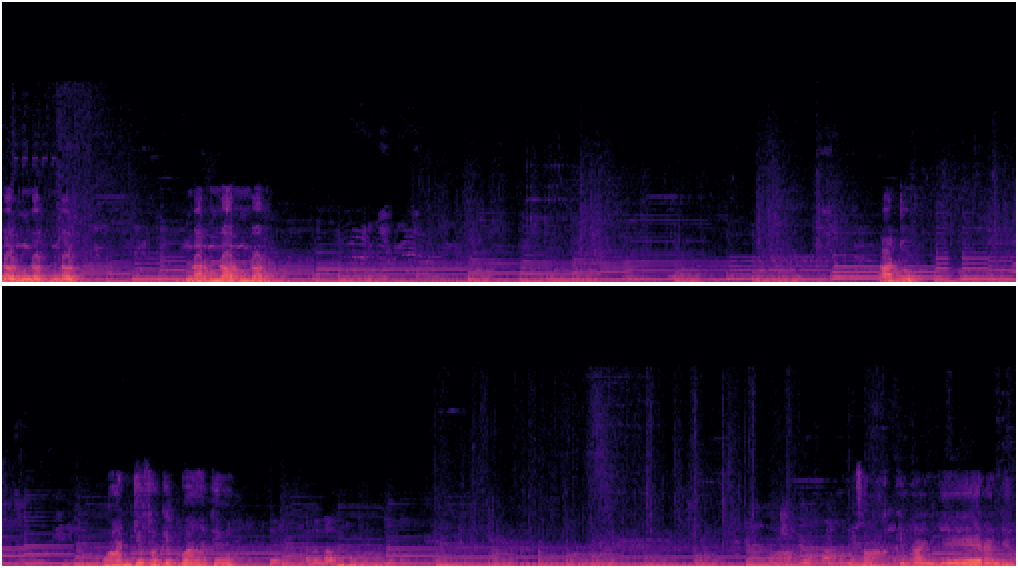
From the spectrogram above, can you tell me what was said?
Mundur, mundur, mundur, mundur, mundur, mundur. Aduh, wah anjir sakit banget ini. Aduh, sakit anjir, anjir.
